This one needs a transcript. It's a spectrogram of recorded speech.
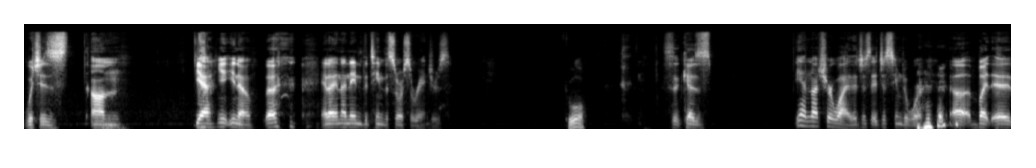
which is um, yeah, you, you know, and I and I named the team the Sorcerer Rangers Cool. because yeah, I'm not sure why. It just it just seemed to work. uh, but uh,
